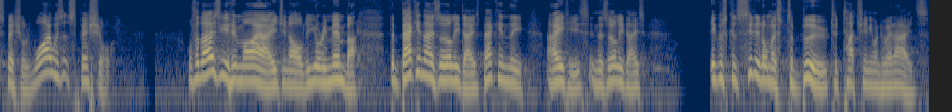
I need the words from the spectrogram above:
special. Why was it special? Well, for those of you who are my age and older, you'll remember that back in those early days, back in the 80s, in those early days, it was considered almost taboo to touch anyone who had AIDS.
